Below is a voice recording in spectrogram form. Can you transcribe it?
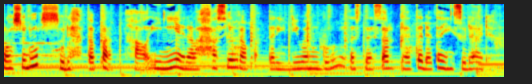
prosedur sudah tepat. Hal ini adalah hasil rapat dari Dewan Guru atas dasar data-data yang sudah ada.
